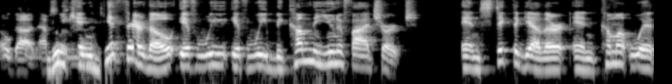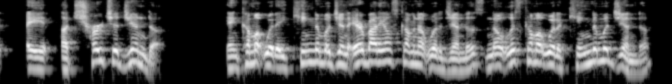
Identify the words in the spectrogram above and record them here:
Oh God, absolutely. We can get there though if we if we become the unified church and stick together and come up with a a church agenda and come up with a kingdom agenda. Everybody else coming up with agendas. No, let's come up with a kingdom agenda.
